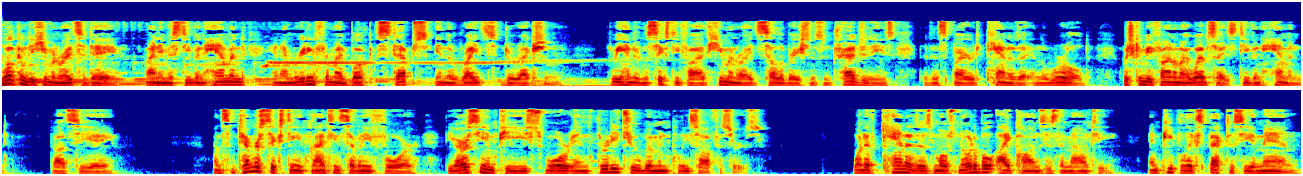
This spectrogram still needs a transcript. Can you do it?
Welcome to Human Rights Today. My name is Stephen Hammond, and I'm reading from my book Steps in the Rights Direction 365 Human Rights Celebrations and Tragedies that Inspired Canada and the World, which can be found on my website, stephenhammond.ca. On September 16, 1974, the RCMP swore in 32 women police officers. One of Canada's most notable icons is the Mountie, and people expect to see a man.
